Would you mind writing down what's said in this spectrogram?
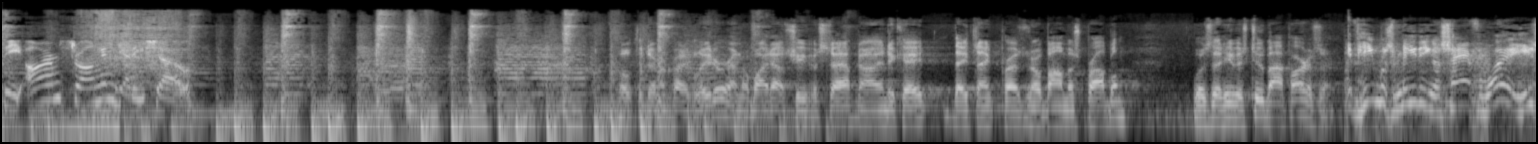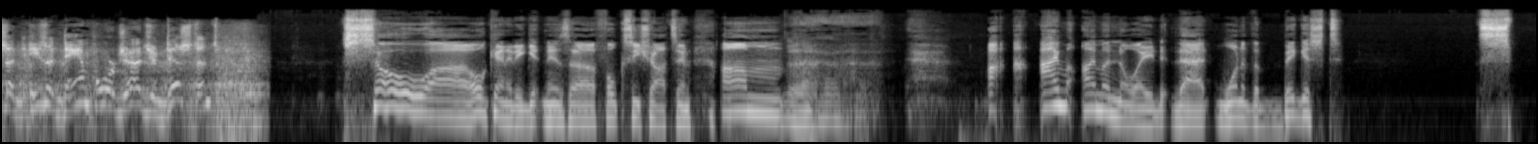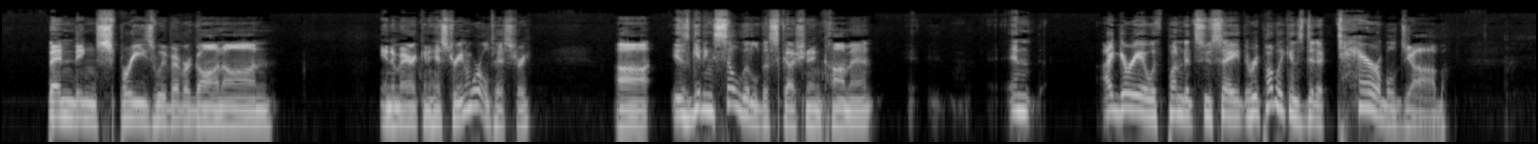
The Armstrong and Getty Show. Both the Democratic leader and the White House chief of staff now indicate they think President Obama's problem was that he was too bipartisan. If he was meeting us halfway, he's a he's a damn poor judge of distance. So, uh, old Kennedy getting his uh, folksy shots in. Um, I, I'm I'm annoyed that one of the biggest spending sprees we've ever gone on in American history and world history uh, is getting so little discussion and comment. And I agree with pundits who say the Republicans did a terrible job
